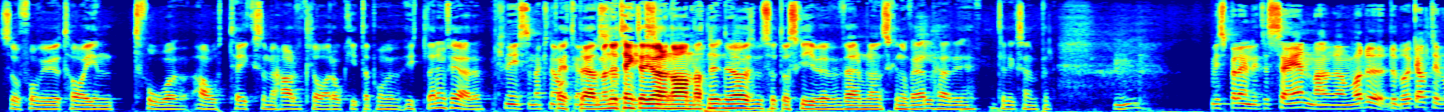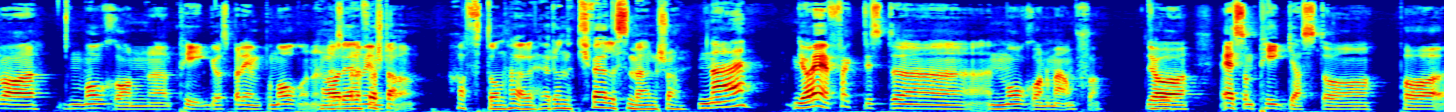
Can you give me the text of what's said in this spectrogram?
Så får vi ju ta in två outtakes som är halvklara och hitta på ytterligare en fjärde. Knisen och knaken. Men nu tänkte jag göra något annat. Nu, nu har jag suttit och skrivit värmländsk novell här i, till exempel. Mm. Vi spelar in lite senare än vad du. Du brukar alltid vara morgonpigg och spela in på morgonen. Ja, Nu det är den första. på- Afton här. Är du en kvällsmänniska? Nej, jag är faktiskt eh, en morgonmänniska. Jag är som piggast och på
